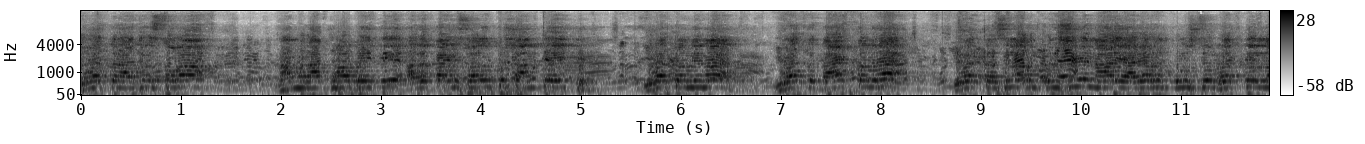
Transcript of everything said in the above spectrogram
ಇವತ್ತು ರಾಜ್ಯೋತ್ಸವ ನಮ್ಮ ರಾಜ್ಯ ಐತಿ ಅದಕ್ಕಾಗಿ ಸ್ವಲ್ಪ ಶಾಂತಿ ಐತಿ. ಇವತ್ತೊಂದಿನ, ಇವತ್ತು ದಾಟ್ತಂದ್ರ, ಇವತ್ತು ತಹಸೀಲ್ದಾರ್ ಕುಣಿಸಿ ನಾಳೆ ಯಾರ್ಯಾರು ಕುಣಿಸ್ತೀವಿ ಗೊತ್ತಿಲ್ಲ.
